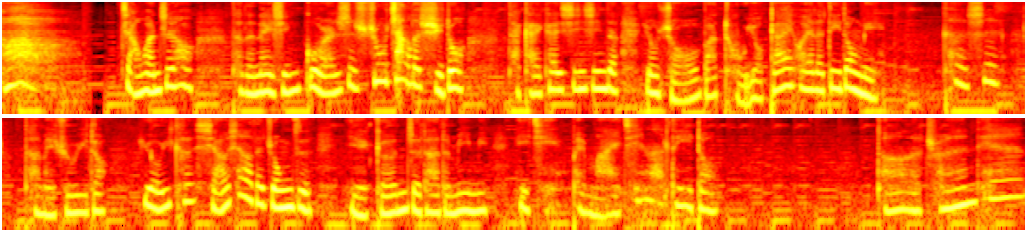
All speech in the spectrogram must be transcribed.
啊！讲完之后，他的内心果然是舒畅了许多。他开开心心的用手把土又盖回了地洞里，可是他没注意到，有一颗小小的种子也跟着他的秘密一起被埋进了地洞。到了春天，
